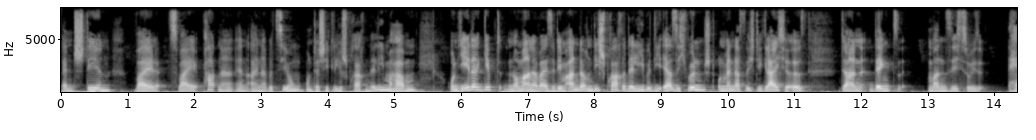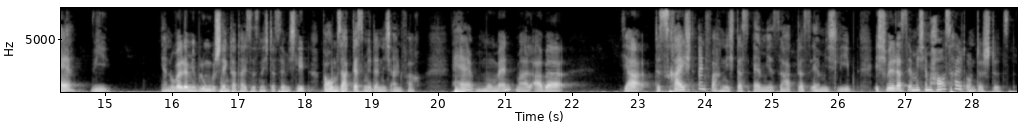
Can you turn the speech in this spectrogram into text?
entstehen, weil zwei Partner in einer Beziehung unterschiedliche Sprachen der Lieben haben und jeder gibt normalerweise dem anderen die Sprache der Liebe, die er sich wünscht. Und wenn das nicht die gleiche ist, dann denkt man sich so, hä, wie? Ja, nur weil der mir Blumen geschenkt hat, heißt das nicht, dass er mich liebt. Warum sagt er es mir denn nicht einfach? Hä, Moment mal, aber ja, das reicht einfach nicht, dass er mir sagt, dass er mich liebt. Ich will, dass er mich im Haushalt unterstützt.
